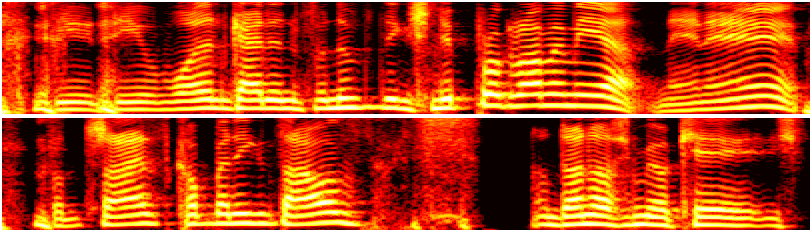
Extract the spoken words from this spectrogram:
Die, die wollen keine vernünftigen Schnittprogramme mehr. Nee, nee, so ein Scheiß kommt mir nicht ins Haus. Und dann dachte ich mir, okay, ich,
